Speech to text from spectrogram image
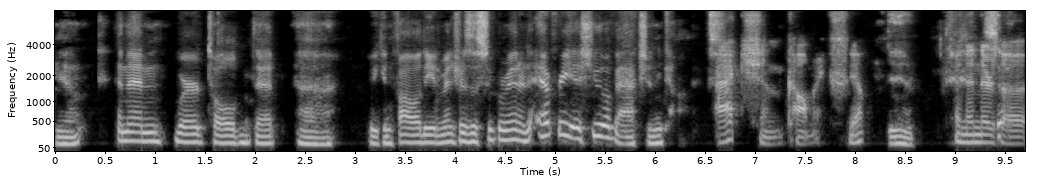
Yeah. And then we're told that uh, we can follow the adventures of Superman in every issue of Action Comics. Action Comics. Yep. Yeah. And then there's so, a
